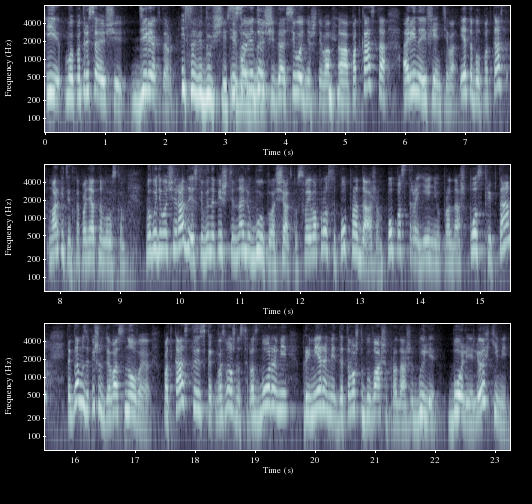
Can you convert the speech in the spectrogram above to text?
и мой потрясающий директор И соведущие и сегодня. соведущий да, сегодняшнего а, подкаста Арина Ефентьева. И это был подкаст «Маркетинг на понятном русском». Мы будем очень рады, если вы напишите на любую площадку свои вопросы по продажам, по построению продаж, по скриптам. Тогда мы запишем для вас новые подкасты, с, как- возможно, с разборами, примерами, для того, чтобы ваши продажи были более легкими,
